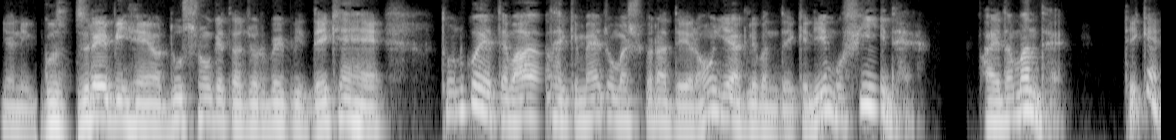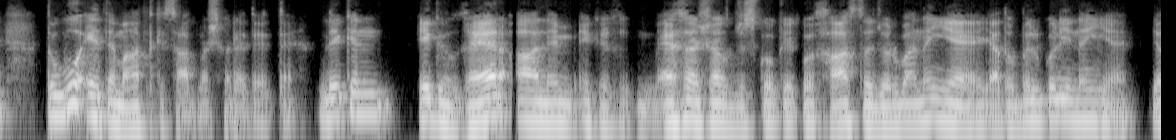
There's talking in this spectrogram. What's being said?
یعنی گزرے بھی ہیں اور دوسروں کے تجربے بھی دیکھے ہیں۔ تو ان کو اعتماد ہے کہ میں جو مشورہ دے رہا ہوں، یہ اگلے بندے کے لیے مفید ہے، فائدہ مند ہے۔ ٹھیک ہے؟ تو وہ اعتماد کے ساتھ مشورے دیتے ہیں۔ لیکن ایک غیر عالم، ایک ایسا شخص جس کو کہ کوئی خاص تجربہ نہیں ہے، یا تو بالکل ہی نہیں ہے، یا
